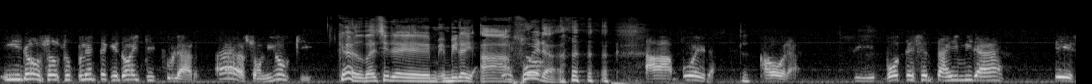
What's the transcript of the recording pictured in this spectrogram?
Y no, son suplentes que no hay titular. Ah, son gnocchi. Claro, va a decir, eh, mira, afuera. afuera. Ahora, si vos te sentás y mirás, es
